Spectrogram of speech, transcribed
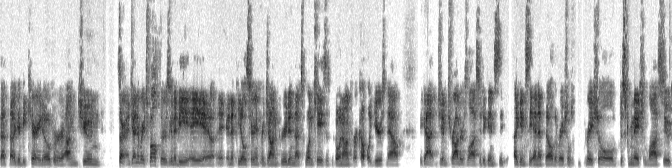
that are going to be carried over on June. Sorry, on January 12th, there's going to be a, an appeals hearing for Jon Gruden. That's one case that's been going on for a couple years now. We got Jim Trotter's lawsuit against the against the NFL, the racial racial discrimination lawsuit.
